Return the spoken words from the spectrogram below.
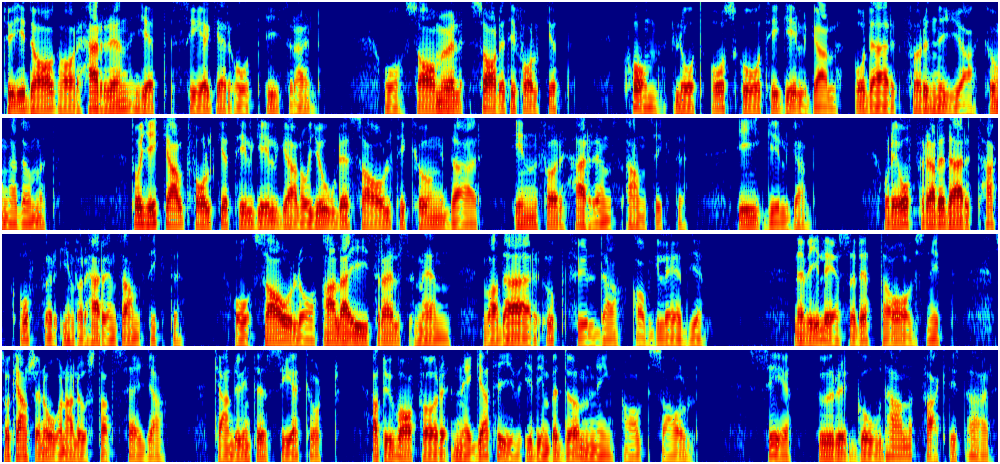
ty idag har Herren gett seger åt Israel. Och Samuel sade till folket, Kom, låt oss gå till Gilgal och där förnya kungadömet. Då gick allt folket till Gilgal och gjorde Saul till kung där inför Herrens ansikte i Gilgal. Och de offrade där tackoffer inför Herrens ansikte. Och Saul och alla Israels män var där uppfyllda av glädje. När vi läser detta avsnitt så kanske någon har lust att säga, kan du inte se Kurt att du var för negativ i din bedömning av Saul? Se hur god han faktiskt är.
